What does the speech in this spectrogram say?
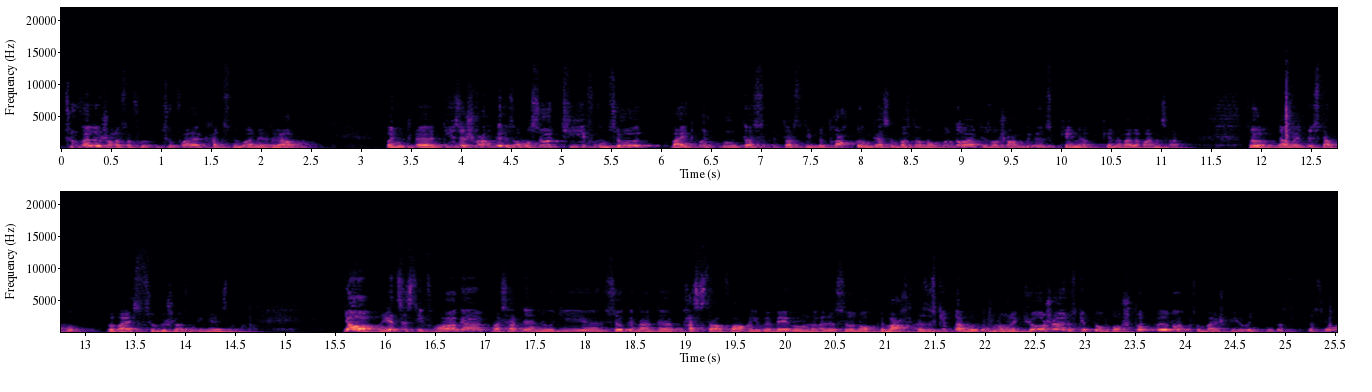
zufällig aus der Zufall kann es nun mal nicht werden. Und äh, diese Schranke ist aber so tief und so weit unten, dass, dass die Betrachtung dessen, was da noch unterhalb dieser Schranke ist, keine, keine Relevanz hat. So, damit ist der Beweis zugeschlossen gewesen. Ja, und jetzt ist die Frage, was hat denn nun die sogenannte Pastafari-Bewegung alles so noch gemacht? Also es gibt dann auch noch eine Kirche, es gibt auch ein paar Spottbilder, zum Beispiel hier unten, das, das hier,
